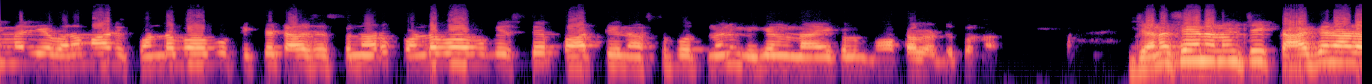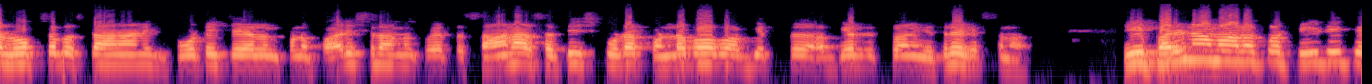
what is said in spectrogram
ఎమ్మెల్యే వనమాడి కొండబాబు టికెట్ ఆశిస్తున్నారు. కొండబాబుకి ఇస్తే పార్టీ నష్టపోతుందని మిగిలిన నాయకులు మోకాలు అడ్డుతున్నారు జనసేన నుంచి కాకినాడ లోక్సభ స్థానానికి పోటీ చేయాలనుకున్న పారిశ్రామికవేత్త సానా సతీష్ కూడా కొండబాబు అభ్యర్థి అభ్యర్థిత్వాన్ని వ్యతిరేకిస్తున్నారు. ఈ పరిణామాలతో టీడీపీ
